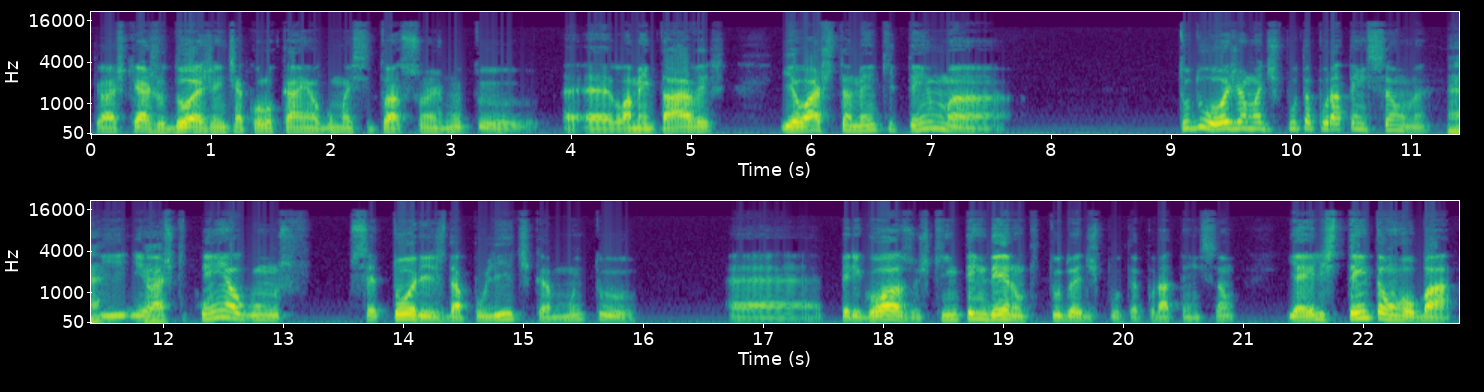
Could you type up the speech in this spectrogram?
que eu acho que ajudou a gente a colocar em algumas situações muito é, é, lamentáveis. E eu acho também que tem uma. Tudo hoje é uma disputa por atenção, né? É, e, e eu é. acho que tem alguns setores da política muito é, perigosos que entenderam que tudo é disputa por atenção e aí eles tentam roubar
